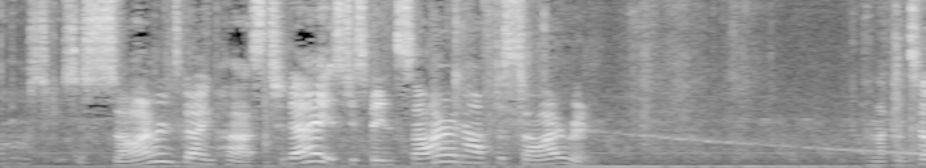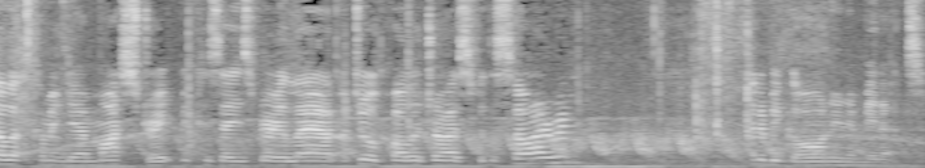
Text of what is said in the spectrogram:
Oh, excuse the sirens going past. Today it's just been siren after siren. And I can tell that's coming down my street because it is very loud. I do apologise for the siren. It'll be gone in a minute.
